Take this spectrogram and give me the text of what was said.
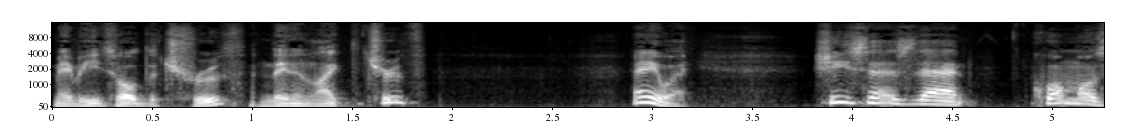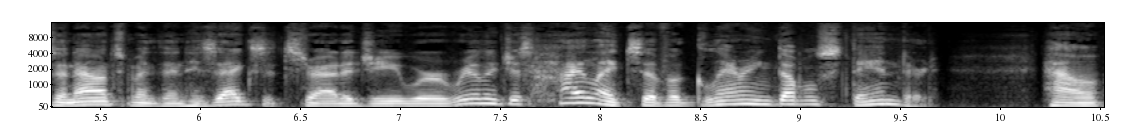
Maybe he told the truth and they didn't like the truth. Anyway, she says that Cuomo's announcement and his exit strategy were really just highlights of a glaring double standard. How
